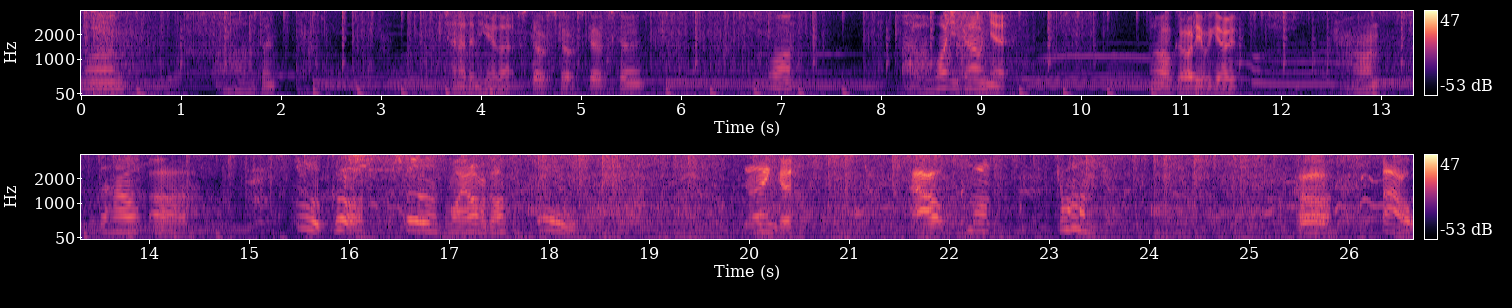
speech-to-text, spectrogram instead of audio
Come on. Oh, don't. Pretend I didn't hear that. Let's go, let's go, let's go, let's go. Come on. Oh, why aren't you down yet? Oh god, here we go. Come on. What the hell? Oh. Oh god. Oh, my armor gone. Oh. Ain't good. Ow. Come on. Come on. Oh. Ow.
